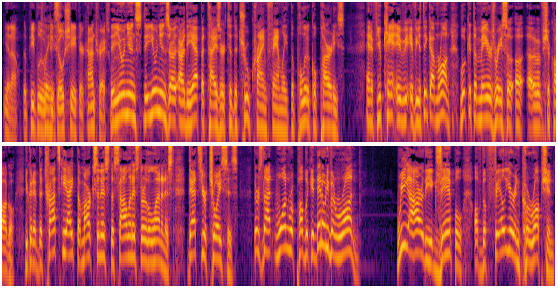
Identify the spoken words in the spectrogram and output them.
you know the people who Please. negotiate their contracts. The unions, the unions are, are the appetizer to the true crime family, the political parties. And if you can't, if, if you think I'm wrong, look at the mayor's race of, uh, of Chicago. You could have the Trotskyite, the Marxist, the Stalinist, or the Leninist. That's your choices. There's not one Republican. They don't even run. We are the example of the failure and corruption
